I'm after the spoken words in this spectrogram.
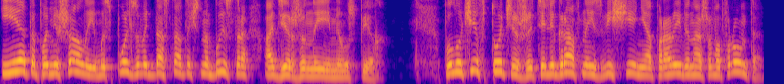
и это помешало им использовать достаточно быстро одержанный ими успех. Получив тотчас же телеграфное извещение о прорыве нашего фронта,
